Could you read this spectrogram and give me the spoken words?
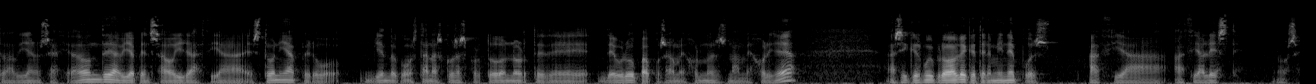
Todavía no sé hacia dónde, había pensado ir hacia Estonia, pero viendo cómo están las cosas por todo el norte de, Europa, pues a lo mejor no es una mejor idea. Así que es muy probable que termine pues hacia, hacia el este, no sé,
